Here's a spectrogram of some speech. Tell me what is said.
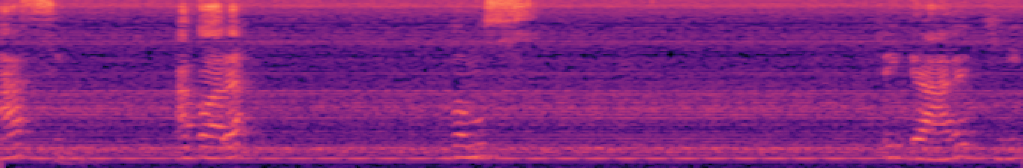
Assim. Agora, vamos pegar aqui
